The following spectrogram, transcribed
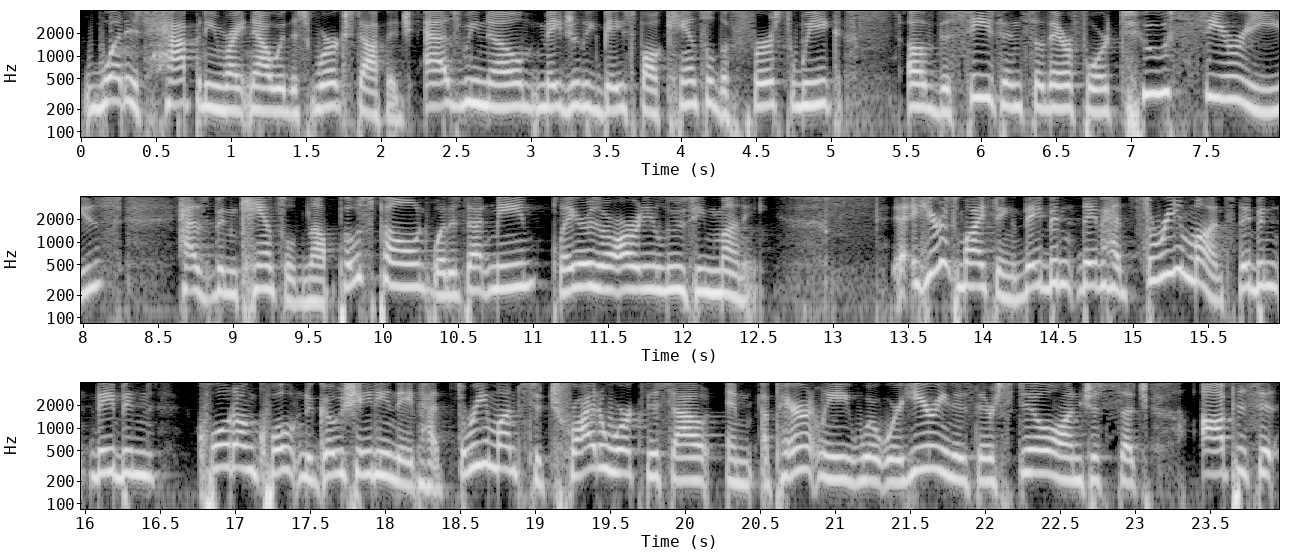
what is happening right now with this work stoppage. As we know, Major League Baseball canceled the first week of the season, so therefore two series has been canceled, not postponed. What does that mean? Players are already losing money. Here's my thing. They've been they've had 3 months. They've been they've been quote unquote negotiating. They've had 3 months to try to work this out and apparently what we're hearing is they're still on just such opposite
